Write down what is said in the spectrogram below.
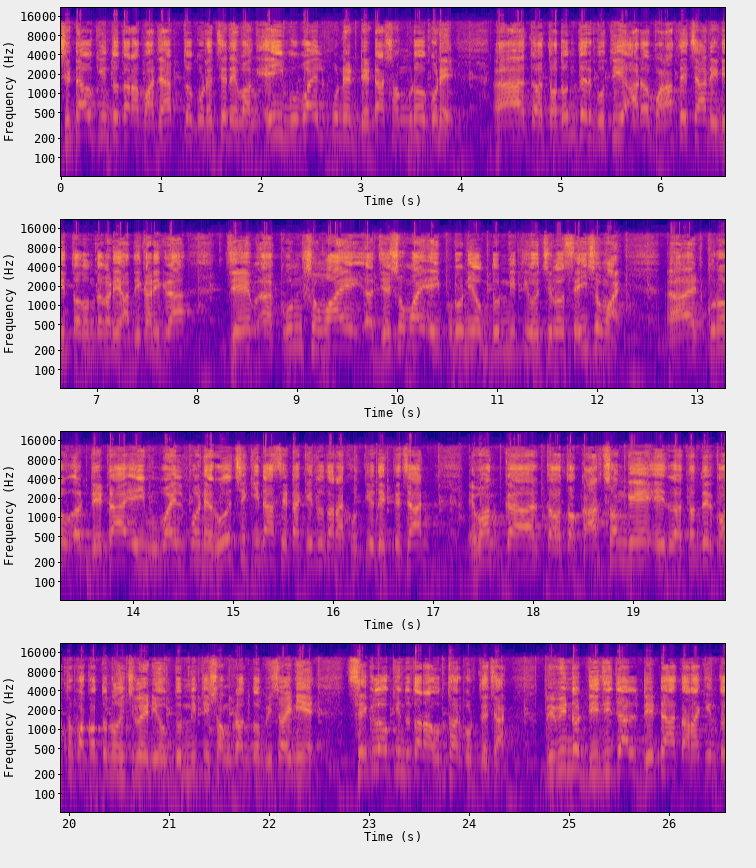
সেটাও কিন্তু তারা বাজেয়াপ্ত করেছেন এবং এই মোবাইল ফোনের ডেটা সংগ্রহ করে তদন্তের গতি আরও বাড়াতে চান ইডির তদন্তকারী আধিকারিকরা। যে কোন সময় যে সময় এই পুরো নিয়োগ দুর্নীতি হয়েছিল, সেই সময় কোনো ডেটা এই মোবাইল ফোনে রয়েছে কিনা, সেটা কিন্তু তারা খতিয়ে দেখতে চান। এবং তো কার সঙ্গে তাদের কথোপকথন হয়েছিল এই নিয়োগ দুর্নীতি সংক্রান্ত বিষয় নিয়ে, সেগুলোও কিন্তু তারা উদ্ধার করতে চান। বিভিন্ন ডিজিটাল ডেটা তারা কিন্তু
